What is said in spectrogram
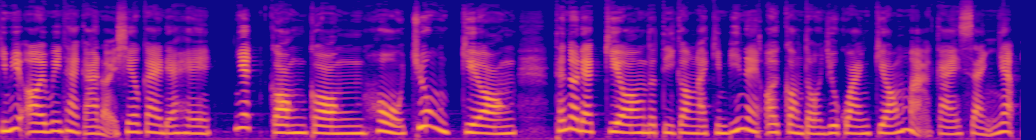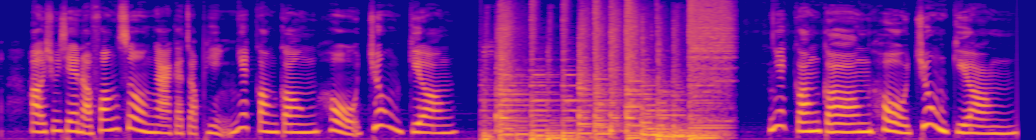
今闭爱为大家来修改嘅系《热光光好中江》，听到咧江到珠江我今闭呢爱讲到有关江马嘅生日，好首先来放首我嘅作品《热光光好中江》。nhé con con hồ chung kiong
